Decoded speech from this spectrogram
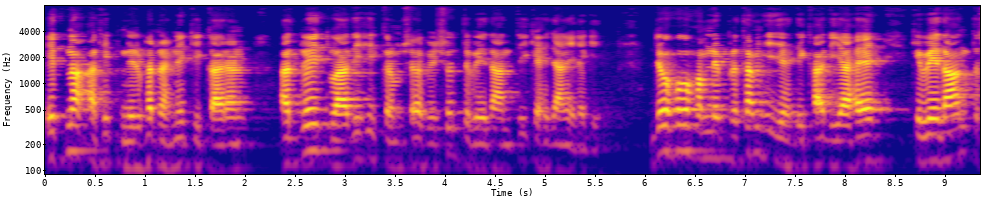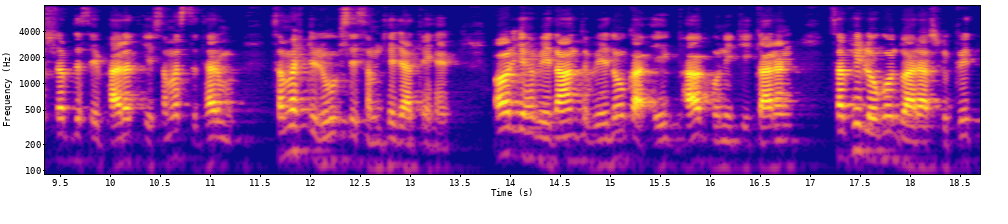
इतना अधिक निर्भर रहने के कारण अद्वैतवादी ही क्रमशः विशुद्ध वेदांती कहे जाने लगे। जो हो, हमने प्रथम ही यह दिखा दिया है कि वेदांत शब्द से भारत के समस्त धर्म समष्ट रूप से समझे जाते हैं और यह वेदांत वेदों का एक भाग होने के कारण सभी लोगों द्वारा स्वीकृत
